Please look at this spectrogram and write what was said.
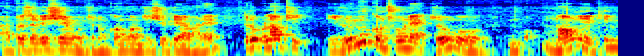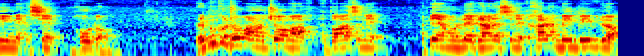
အဲ presentation ကိုကျွန်တော်ကောင်းကောင်းကြည့်ရှုခဲ့ရပါတယ်သူတို့ဘယ်လောက်ထိဒီ remote control နဲ့ drone ကိုမောင်းနေထိန်းသိမ်းတဲ့အဆင့်မဟုတ်တော့ဘူး remote control မှာတော့ကျွန်တော်မှာအသွားစနစ်အပြန်ကိုလှည့်ပြားတဲ့စနစ်တစ်ခါအမိန်ပေးပြီးတော့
